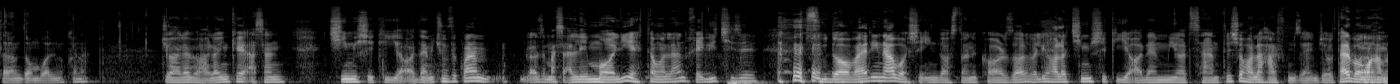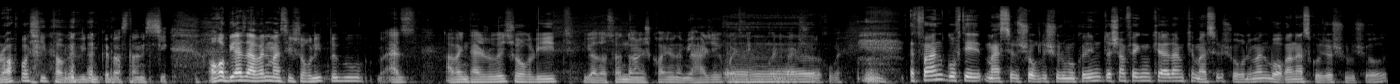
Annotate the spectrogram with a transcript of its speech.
دارم دنبال می‌کنم. جالبه. حالا اینکه اصلا چی میشه که یه آدمی چون فکر کنم لازم مسئله مالی احتمالا خیلی چیز سوداوری نباشه این داستان کارزار ولی حالا چی میشه که یه آدم میاد سمتش و حالا حرف می‌زنیم جلوتر؟ با ما آره. همراه باشید تا ببینیم که داستانش چی آقا بیا از اول مسیر شغلیت بگو. از اولین تجربه شغلیت یا داستان دانشگاهی نمی‌دونم یا هر جایی خودت فکر می‌کنی برای خوبه. اتفاقا گفتی مسیر شغلی شروع می‌کنیم. داشتم فکر می‌کردم که مسیر شغلی من واقعا از کجا شروع شد.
